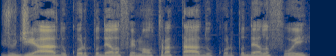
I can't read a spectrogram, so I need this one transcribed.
judiado, o corpo dela foi maltratado, o corpo dela foi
